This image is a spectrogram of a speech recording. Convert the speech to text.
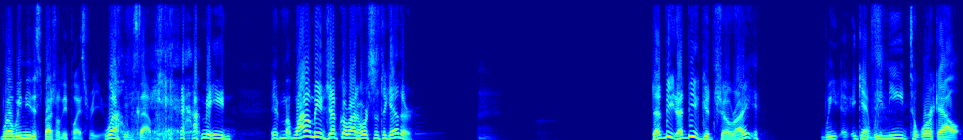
Well, we need a specialty place for you. Well, we've established that. I mean, it, why don't me and Jeff go ride horses together? That'd be that'd be a good show, right? We again, we need to work out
